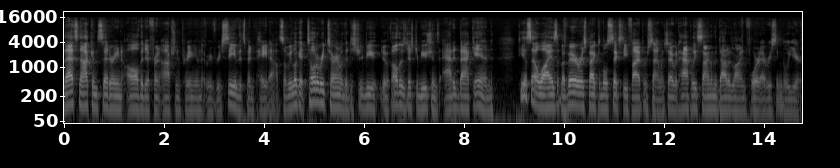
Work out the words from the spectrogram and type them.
that's not considering all the different option premium that we've received that's been paid out. So if we look at total return with the distribute with all those distributions added back in, TSLY is up a very respectable 65%, which I would happily sign on the dotted line for every single year.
